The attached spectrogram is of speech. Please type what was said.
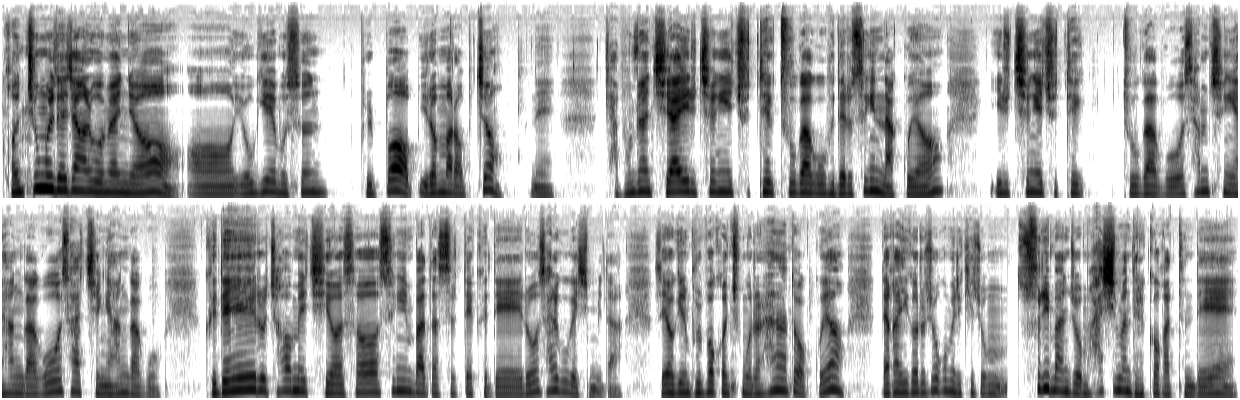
건축물 대장을 보면요 어 여기에 무슨 불법 이런 말 없죠 네. 자, 보면 지하 1층이 주택 두 가구 그대로 승인 났고요. 1층에 주택 두 가구, 3층에 한 가구, 4층에 한 가구. 그대로 처음에 지어서 승인 받았을 때 그대로 살고 계십니다. 그래서 여기는 불법 건축물은 하나도 없고요. 내가 이거를 조금 이렇게 좀 수리만 좀 하시면 될 것 같은데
